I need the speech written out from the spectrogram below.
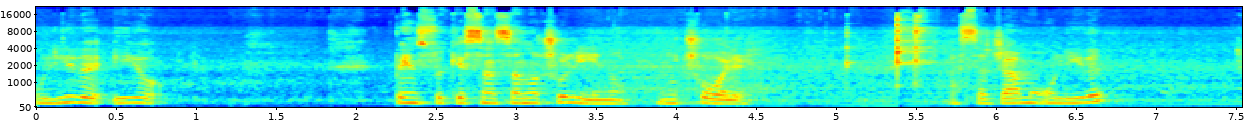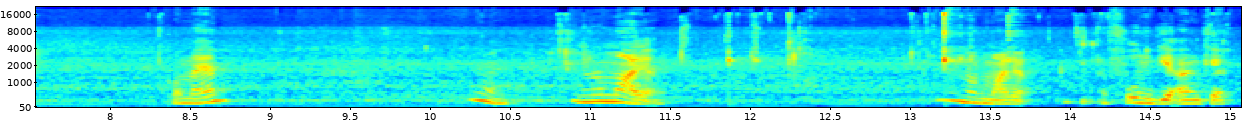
Olive io penso che senza nocciolino, nocciole. Assaggiamo olive. Com'è? Mm, normale. Normale. Funghi anche.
